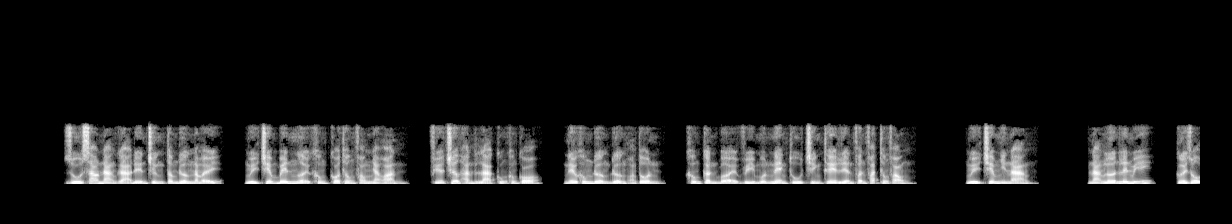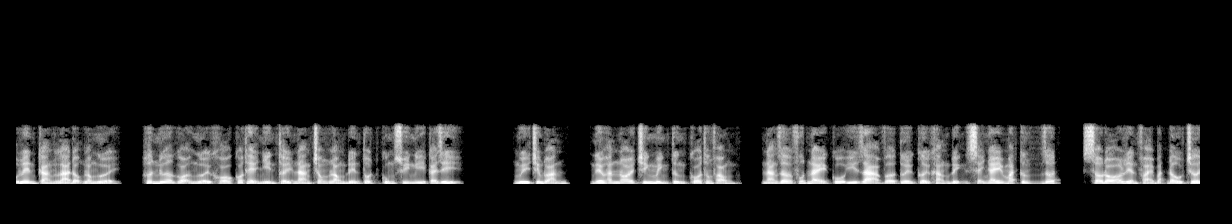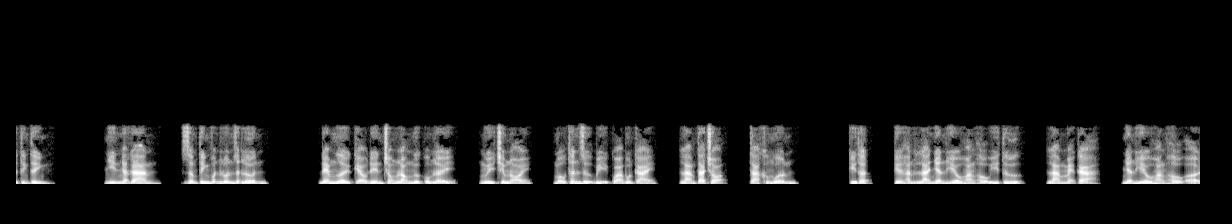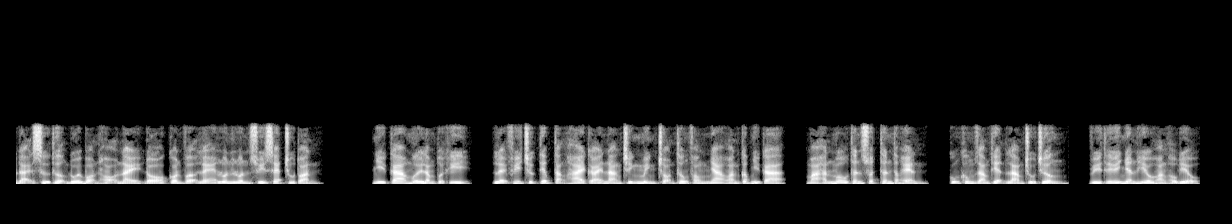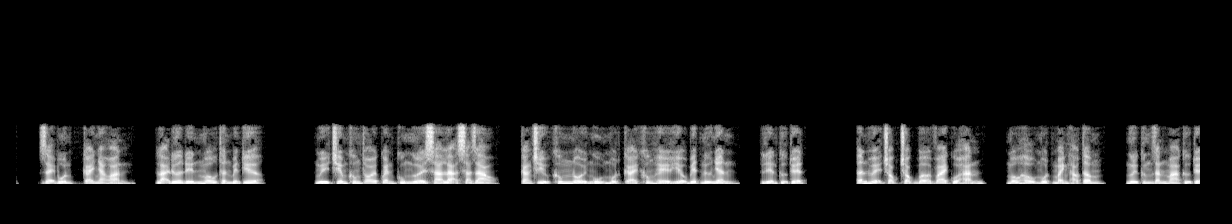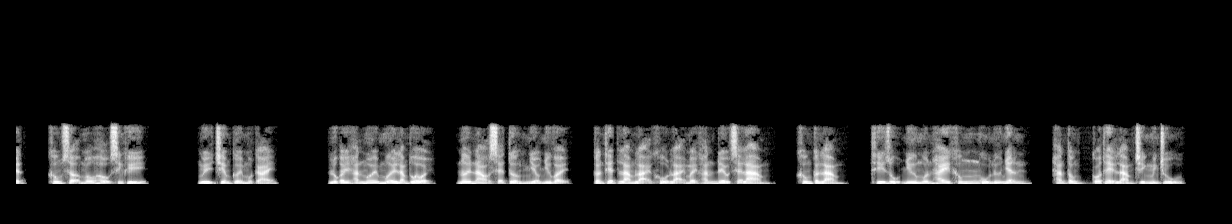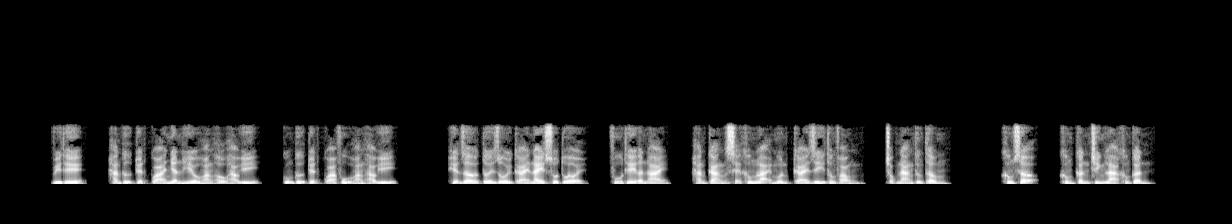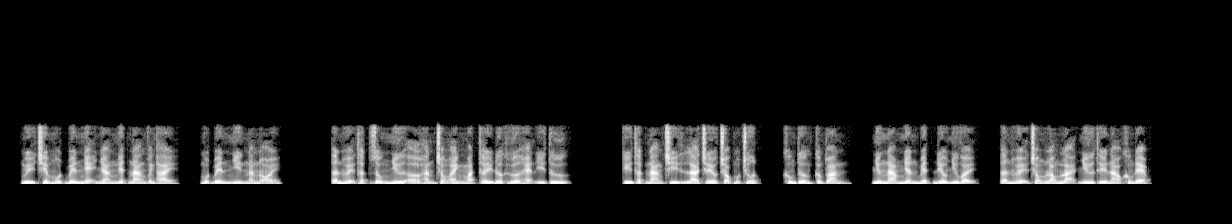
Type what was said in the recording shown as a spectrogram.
Dù sao nàng gả đến trừng tâm đường năm ấy, Ngụy Chiêm bên người không có thông phòng nha hoàn, phía trước hẳn là cũng không có, nếu không đường đường hoàng tôn, không cần bởi vì muốn nên thu chính thê liền phân phát thông phòng. Ngụy Chiêm nhìn nàng. Nàng lớn lên Mỹ, cười rộ lên càng là động lòng người, hơn nữa gọi người khó có thể nhìn thấy nàng trong lòng đến tột cùng suy nghĩ cái gì. Ngụy Chiêm đoán, nếu hắn nói chính mình từng có thông phòng, nàng giờ phút này cố ý giả vờ tươi cười khẳng định sẽ nháy mắt cưng rớt, sau đó liền phải bắt đầu chơi tính tình. Nhìn nhát gan, giấm tính vẫn luôn rất lớn. Đem người kéo đến trong lòng ngực ôm lấy, Ngụy Chiêm nói, mẫu thân dự bị quá bốn cái, làm ta chọn, ta không muốn. Kỳ thật, kia hẳn là nhân hiếu hoàng hậu ý tứ, làm mẹ cả, nhân hiếu hoàng hậu ở đại sự thượng đối bọn họ này đó con vợ lẽ luôn luôn suy xét chu toàn. Nhị ca 15 tuổi khi, lệ phi trực tiếp tặng hai cái nàng chính mình chọn thông phòng nha hoàn cấp nhị ca, mà hắn mẫu thân xuất thân thấp hèn, cũng không dám thiện làm chủ trương, vì thế nhân hiếu hoàng hậu điều, dạy bốn cái nha hoàn, lại đưa đến mẫu thân bên kia. Ngụy Chiêm không thói quen cùng người xa lạ xa giao, càng chịu không nổi ngủ một cái không hề hiểu biết nữ nhân, liền cự tuyệt. Ân Huệ chọc chọc bờ vai của hắn, mẫu hậu một mảnh hảo tâm, ngươi cứng rắn mà cự tuyệt, không sợ mẫu hậu sinh khí. Ngụy Chiêm cười một cái. Lúc ấy hắn mới 15 tuổi, nơi nào sẽ tưởng nhiều như vậy, cần thiết làm lại khổ lại mệnh hắn đều sẽ làm, không cần làm, thí dụ như muốn hay không ngủ nữ nhân, hắn tổng có thể làm chính mình chủ. Vì thế, hắn cự tuyệt quá nhân hiếu hoàng hậu hảo ý, cũng cự tuyệt quá phụ hoàng hảo ý. Hiện giờ tới rồi cái này số tuổi, phu thê ân ái, hắn càng sẽ không lại muốn cái gì thông phòng, chọc nàng thương tâm. Không sợ, không cần chính là không cần. Ngụy Chiêm một bên nhẹ nhàng niết nàng vành hai, một bên nhìn nàng nói. Ân Huệ thật giống như ở hắn trong ánh mắt thấy được hứa hẹn ý tứ. Kỳ thật nàng chỉ là trêu chọc một chút, không tưởng cầm toan, nhưng nam nhân biết điều như vậy, ân Huệ trong lòng lại như thế nào không đẹp.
